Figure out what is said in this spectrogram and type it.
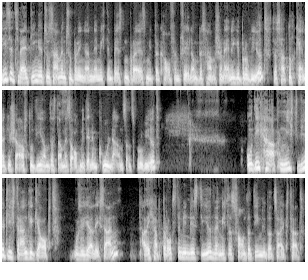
Diese zwei Dinge zusammenzubringen, nämlich den besten Preis mit der Kaufempfehlung, das haben schon einige probiert. Das hat noch keiner geschafft und die haben das damals auch mit einem coolen Ansatz probiert. Und ich habe nicht wirklich dran geglaubt, muss ich ehrlich sagen. Aber ich habe trotzdem investiert, weil mich das Founder-Team überzeugt hat.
